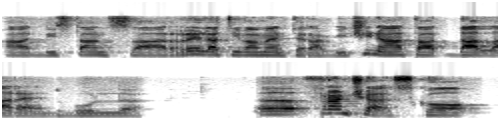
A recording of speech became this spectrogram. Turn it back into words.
a distanza relativamente ravvicinata dalla Red Bull. Uh, Francesco,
